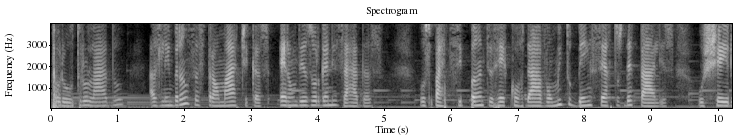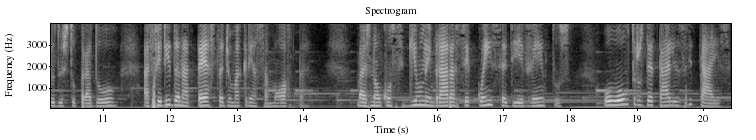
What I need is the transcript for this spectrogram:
Por outro lado, as lembranças traumáticas eram desorganizadas. Os participantes recordavam muito bem certos detalhes: o cheiro do estuprador, a ferida na testa de uma criança morta, mas não conseguiam lembrar a sequência de eventos ou outros detalhes vitais.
